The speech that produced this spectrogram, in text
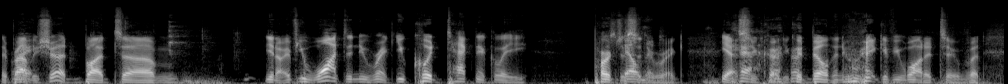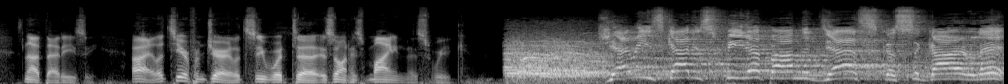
They probably Right. should. But um, you know, if you want a new rink, you could technically purchase a new it. rink. Yes, you could. You could build a new rink if you wanted to, but it's not that easy. All right, let's hear from Jerry. Let's see what uh, is on his mind this week. Jerry's got his feet up on the desk, a cigar lit.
